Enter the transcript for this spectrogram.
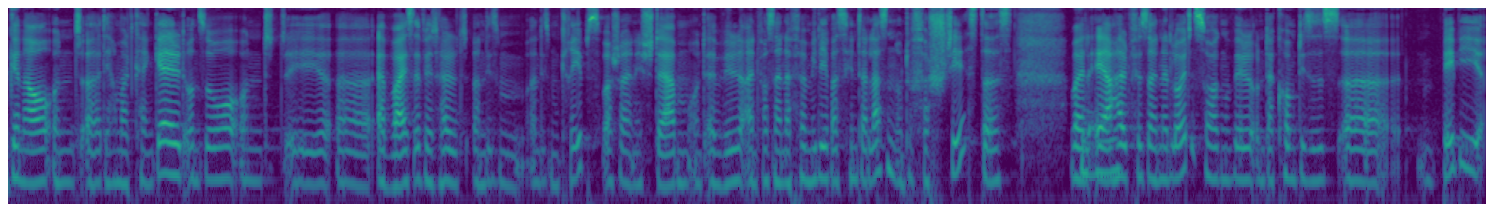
Genau, und äh, die haben halt kein Geld und so. Und die, äh, er weiß, er wird halt an diesem, an diesem Krebs wahrscheinlich sterben und er will einfach seiner Familie was hinterlassen. Und du verstehst das, weil mhm. er halt für seine Leute sorgen will. Und da kommt dieses äh, Baby äh,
